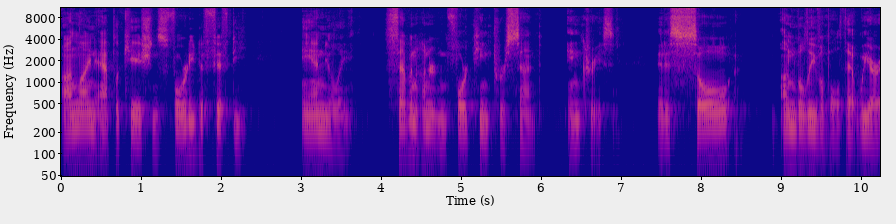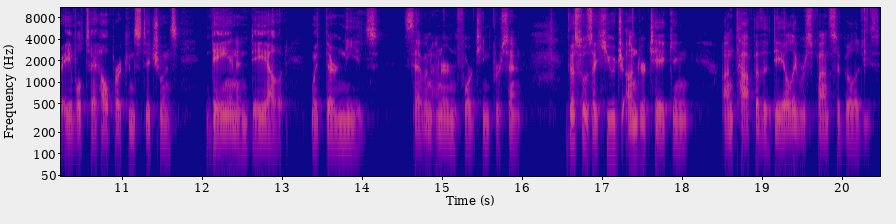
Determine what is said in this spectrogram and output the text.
online applications 40 to 50 annually, 714% increase. It is so unbelievable that we are able to help our constituents day in and day out with their needs, 714%. This was a huge undertaking on top of the daily responsibilities,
